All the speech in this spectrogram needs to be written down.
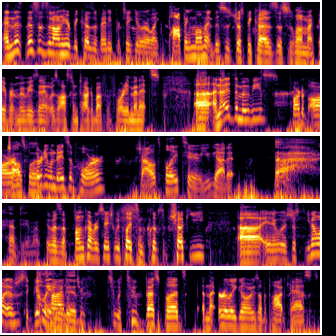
And this this isn't on here because of any particular like popping moment. This is just because this is one of my favorite movies and it was awesome to talk about for 40 minutes. Uh, A Night at the Movies, part of our Play. 31 Days of Horror. Child's Play 2, you got it. God damn it! It was a fun conversation. We played some clips of Chucky, uh, and it was just you know what? It was just a good Clearly time with two, two with two best buds in the early goings of the podcast.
